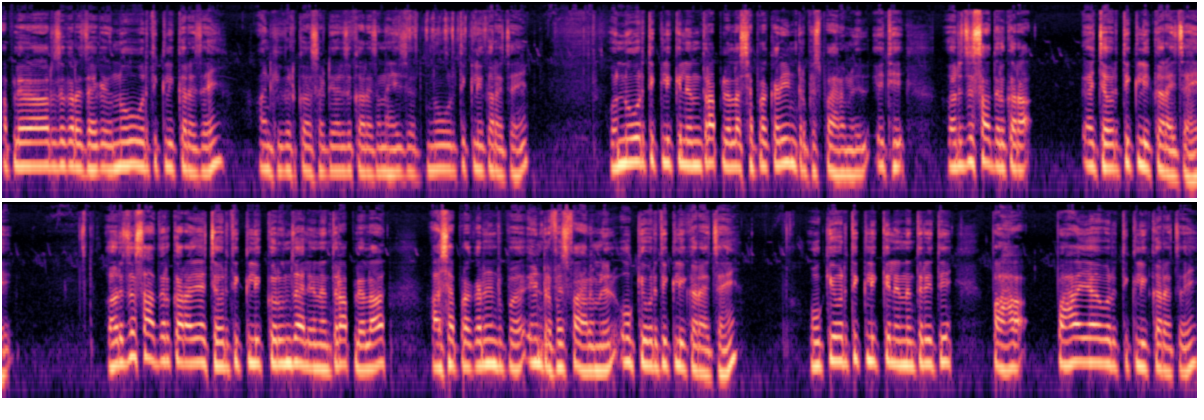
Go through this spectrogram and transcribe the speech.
आपल्याला अर्ज करायचा आहे नोवरती क्लिक करायचं आहे. आणखी घटकासाठी अर्ज करायचा नाही. याच्यावरती नोवरती क्लिक करायचं आहे. व नोवरती क्लिक केल्यानंतर आपल्याला अशा प्रकारे इंटरफेस पाहायला मिळेल. येथे अर्ज सादर करा याच्यावरती क्लिक करायचं आहे. अर्ज सादर करा याच्यावरती क्लिक करून झाल्यानंतर आपल्याला अशा प्रकारे इंटर इंटरफेस पाहायला मिळेल. ओकेवरती क्लिक करायचं आहे. ओकेवरती क्लिक केल्यानंतर इथे पहा पहा यावरती क्लिक करायचं आहे.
